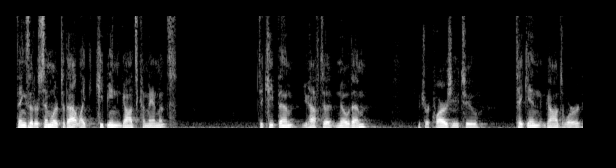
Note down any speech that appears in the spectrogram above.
things that are similar to that, like keeping God's commandments. To keep them, you have to know them, which requires you to take in God's word.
